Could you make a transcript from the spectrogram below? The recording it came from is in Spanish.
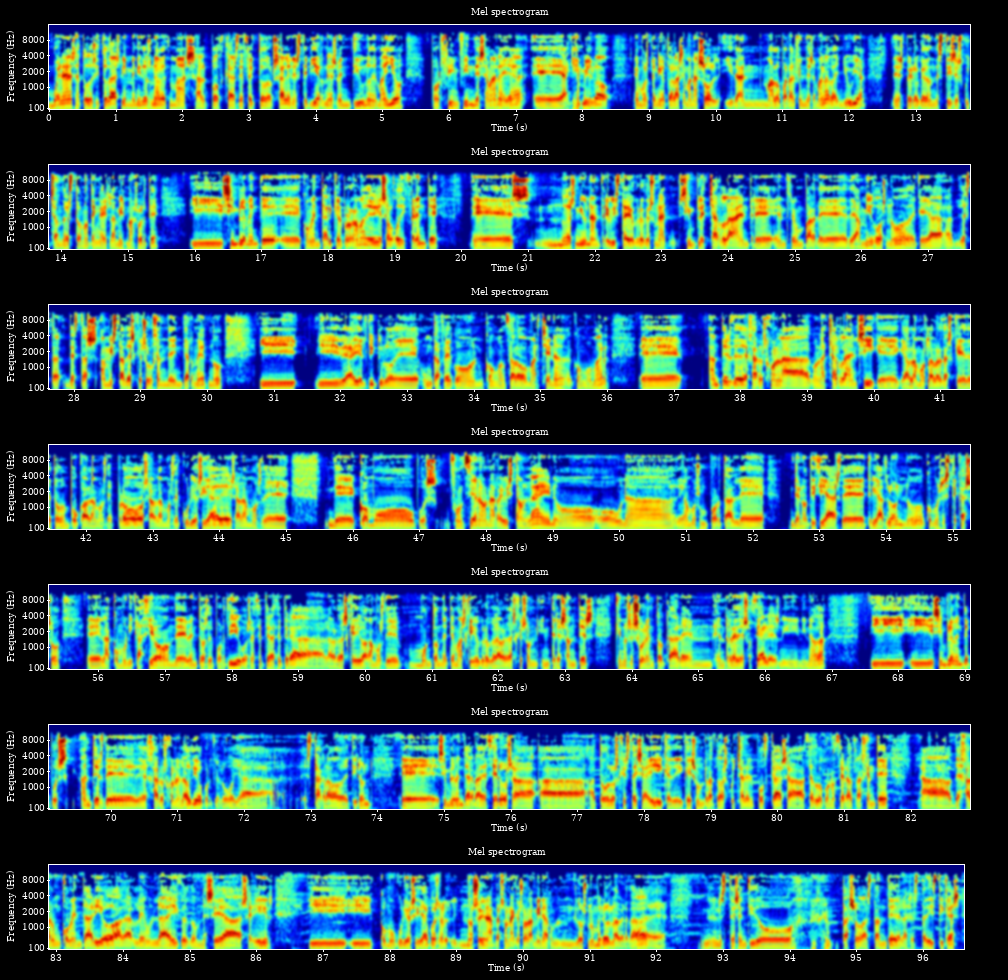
Buenas a todos y todas, bienvenidos una vez más al podcast de Efecto Dorsal en este viernes 21 de mayo, por fin fin de semana ya. Eh, aquí en Bilbao hemos tenido toda la semana sol y dan malo para el fin de semana, dan lluvia. Espero que donde estéis escuchando esto no tengáis la misma suerte. Y simplemente eh, comentar que el programa de hoy es algo diferente eh, es, no es ni una entrevista, yo creo que es una simple charla entre, entre un par de, amigos, ¿no? De que de, esta, de estas amistades que surgen de internet, ¿no? Y, y de ahí el título de Un café con, con Gonzalo Marchena, con Gomar. Eh, antes de dejaros con la, con la charla en sí, que, que, hablamos, la verdad es que de todo un poco, hablamos de pros, hablamos de curiosidades, hablamos de, de cómo pues funciona una revista online o, o una, digamos, un portal de, de noticias de triatlón, ¿no? Como es este caso, eh, la comunicación de eventos deportivos, etcétera, etcétera. La verdad es que divagamos de un montón de temas que yo creo que la verdad es que son interesantes, que no se suelen tocar en, en redes sociales ni, ni nada. Y, y, simplemente, pues, antes de dejaros con el audio, porque luego ya está grabado de tirón, eh, simplemente agradeceros a, a, a, todos los que estáis ahí, que dediquéis un rato a escuchar el podcast, a hacerlo conocer a otra gente, a dejar un comentario, a darle un like, donde sea, a seguir. Y, y como curiosidad, pues no soy una persona que suele mirar los números, la verdad. Eh, en este sentido paso bastante de las estadísticas.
